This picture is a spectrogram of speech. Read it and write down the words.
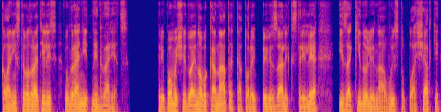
колонисты возвратились в гранитный дворец. При помощи двойного каната, который привязали к стреле и закинули на выступ площадки,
